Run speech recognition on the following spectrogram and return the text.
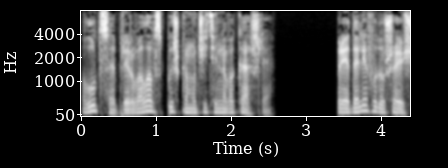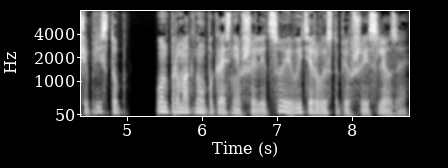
Луция прервала вспышка мучительного кашля. Преодолев удушающий приступ, он промокнул покрасневшее лицо и вытер выступившие слезы.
